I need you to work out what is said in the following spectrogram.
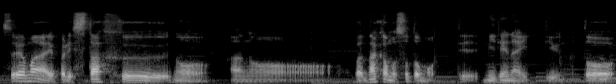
それはまあやっぱりスタッフのあの中も外もって見れないっていうのと、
